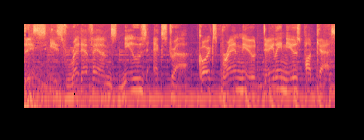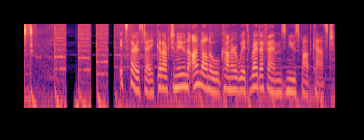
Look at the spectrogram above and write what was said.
This is Red FM's News Extra, Cork's brand new daily news podcast. It's Thursday. Good afternoon. I'm Lana O'Connor with Red FM's News Podcast.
